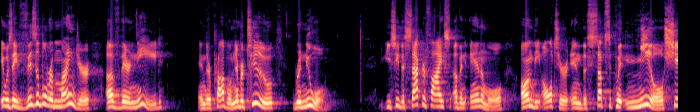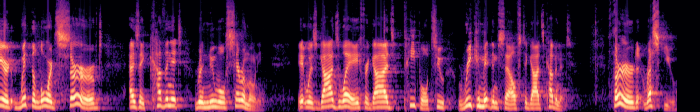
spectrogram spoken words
It was a visible reminder of their need and their problem. Number two, renewal. You see, the sacrifice of an animal on the altar in the subsequent meal shared with the Lord served as a covenant renewal ceremony. It was God's way for God's people to recommit themselves to God's covenant. Third, rescue.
